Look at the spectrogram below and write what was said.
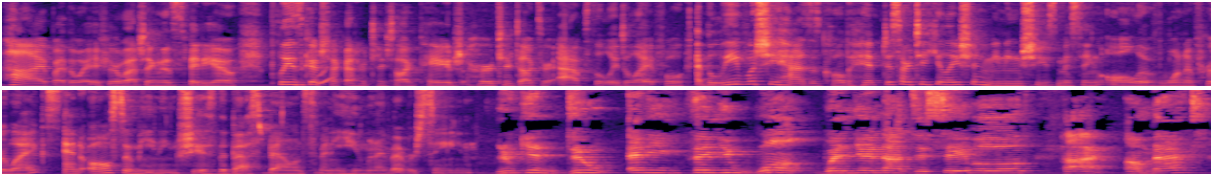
Hi, by the way, if you're watching this video, please go check out her TikTok page. Her TikToks are absolutely delightful. I believe what she has is called hip disarticulation, meaning she's missing all of one of her legs, and also meaning she is the best balance of any human I've ever seen. You can do anything you want when you're not disabled. Hi, I'm Max,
